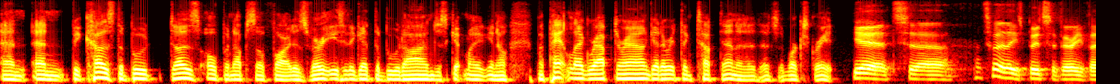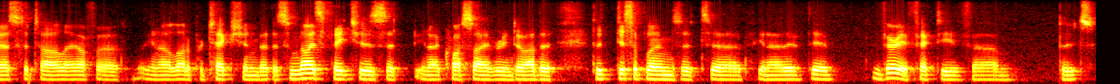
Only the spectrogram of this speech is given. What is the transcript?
and and because the boot does open up so far, it is very easy to get the boot on. Just get my, you know, my pant leg wrapped around, get everything tucked in, and it, it works great. Yeah, it's uh, that's where these boots are very versatile. They offer you know a lot of protection, but there's some nice features that you know cross over into other disciplines. That uh, you know they're, they're very effective um, boots.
